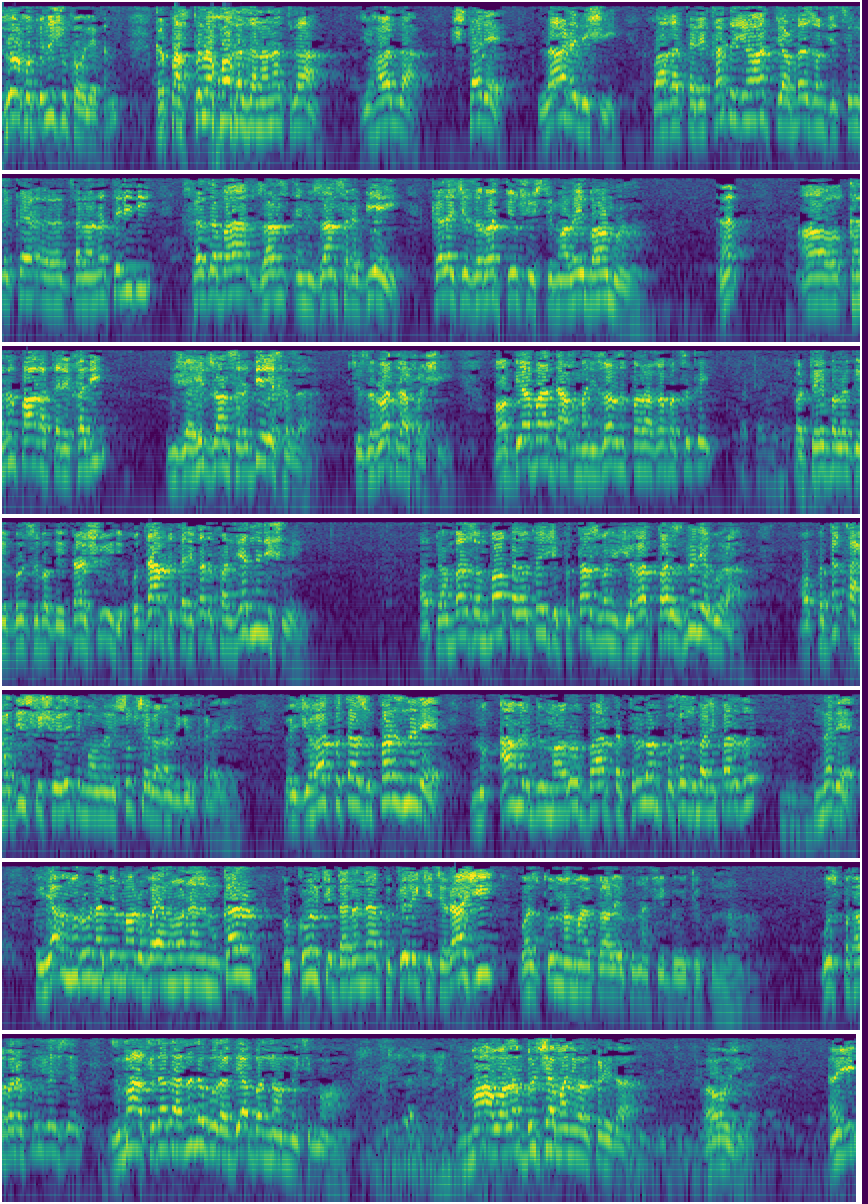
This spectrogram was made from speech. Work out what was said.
زور خو پینې شو کولای کنه که په خپل خوخه زنانه تلا جهاد لا شتره لاړ دي شي خو هغه طریقه د جهاد پیغمبر زم چې څنګه ځانانه تللی دي خزبا ځان انسان سره بیي کله چې ضرورت پیښ شي استعمالي بام او کله په هغه طریقه دي مجاهد ځان سره بیي خزا چې ضرورت رافشي او بیا بعد د مریضانو لپاره هغه بچ کوي پټې بلګې بل څه بګې دا شوې دي خدا په طریقه د فرضیت نه دي شوې او پیغمبر سم با کړو ته چې په تاسو باندې جهاد فرض نه دی ګورا او په دغه حدیث کې شویل چې مولانا یوسف صاحب غږ ذکر کړی دی په جهاد په تاسو فرض نه دی نو امر بالمعروف بار ته تللم په خزو باندې فرض نه دی خو یامرون بالمعروف وینهون عن المنکر په کور کې دننه په کلی کې چراشي وذکرنا ما تعالی کنا فی بیوتکنا اوس په خبره پوهیږئ چې زما عقیده دا نه ده ګوره بیا بدنام نه کی ما ما والا بل چا باندې ور کړی دا او جی اجی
